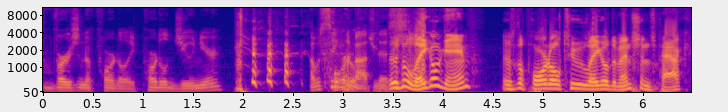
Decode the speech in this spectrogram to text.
version of Portal, like Portal Junior. I was thinking Portal about Junior. this. there's a Lego game. There's the Portal 2 Lego Dimensions pack.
